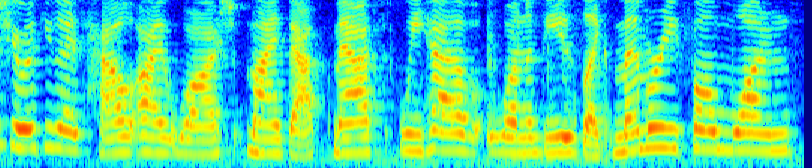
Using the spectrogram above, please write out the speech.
to share with you guys how I wash my bath mats. We have one of these like memory foam ones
